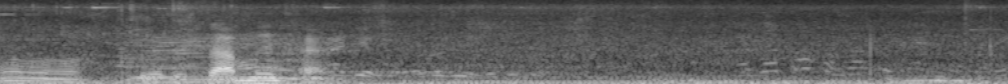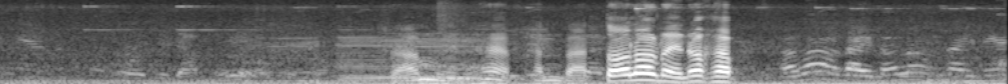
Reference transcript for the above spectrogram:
อ๋อเปิดสามหมื่นห้าสามหมื่นห้าพันบาท ต่อรองหน่อยเนาะครับ ตะล่างใดตะล่างใดเนี่ย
